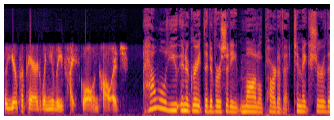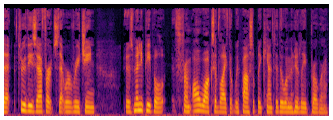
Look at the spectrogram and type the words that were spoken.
so you're prepared when you leave high school and college. How will you integrate the diversity model part of it to make sure that through these efforts that we're reaching as many people from all walks of life that we possibly can through the Women Who Lead program?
